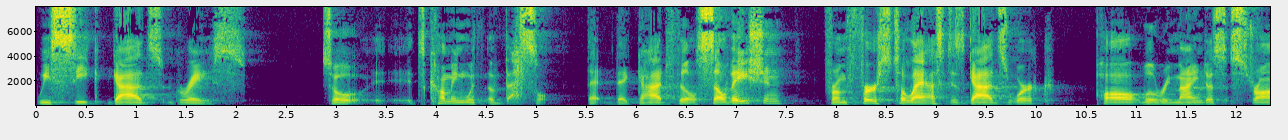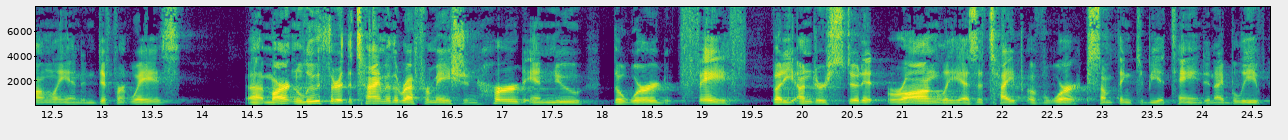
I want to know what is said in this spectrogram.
we seek God's grace. So it's coming with a vessel that, that God fills. Salvation from first to last is God's work. Paul will remind us strongly and in different ways. Uh, Martin Luther, at the time of the Reformation, heard and knew the word faith, but he understood it wrongly as a type of work, something to be attained. And I believe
